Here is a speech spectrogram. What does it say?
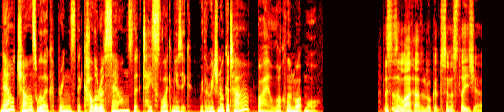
Now Charles Willock brings the colour of sounds that tastes like music with original guitar by Lachlan Watmore. This is a light-hearted look at synesthesia,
